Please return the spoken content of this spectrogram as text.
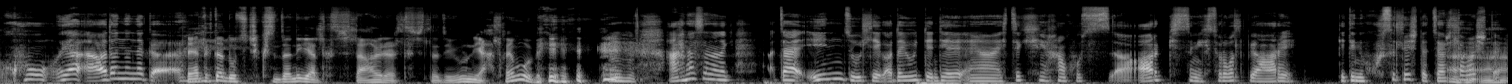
Хүү одоо нэг ялагдаад үзчих гэсэн. За нэг ялагдчихлаа, хоёр ялагдчихлаа. Юу нь ялах юм уу би? Анханасаа нэг за энэ зүйлийг одоо юу гэдэг те эцэгийнхаа хүс ор гэсэн их сургууль би оръё гэдэг нэг хүсэл байна шүү дээ, зорилго байна шүү дээ.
